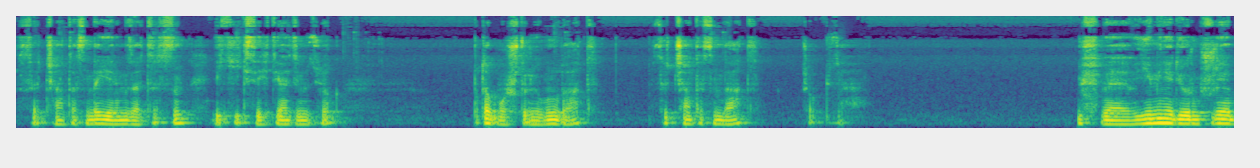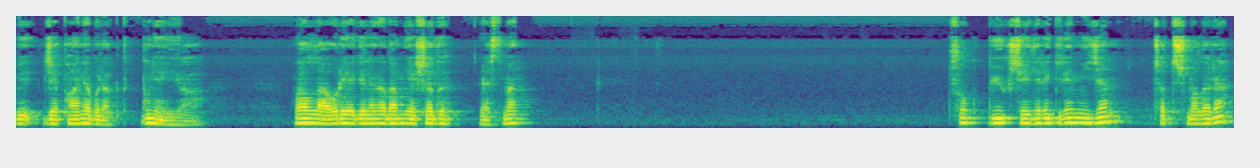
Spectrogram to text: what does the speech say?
Sırt çantasında yerimiz açılsın. 2x'e ihtiyacımız yok. Bu da boş duruyor. Bunu da at. Sırt çantasını da at. Çok güzel. Üf be yemin ediyorum şuraya bir cephane bıraktık. Bu ne ya? Vallahi oraya gelen adam yaşadı resmen. Çok büyük şeylere giremeyeceğim. Çatışmalara.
